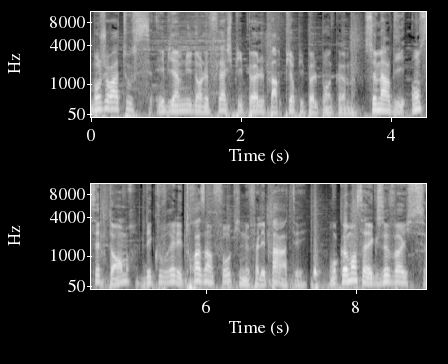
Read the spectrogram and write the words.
Bonjour à tous et bienvenue dans le Flash People par purepeople.com. Ce mardi 11 septembre, découvrez les trois infos qu'il ne fallait pas rater. On commence avec The Voice.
